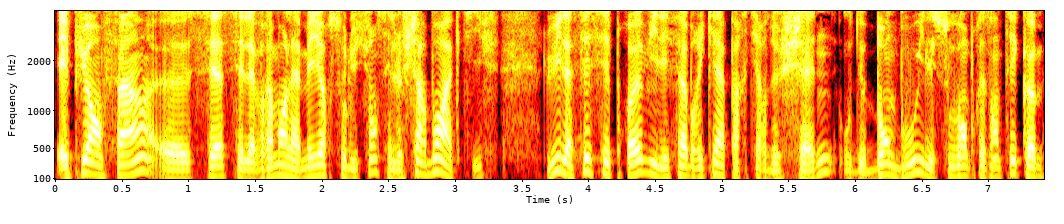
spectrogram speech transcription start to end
Et puis enfin, euh, c'est vraiment la meilleure solution, c'est le charbon actif. Lui, il a fait ses preuves. Il est fabriqué à partir de chêne ou de bambou. Il est souvent présenté comme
